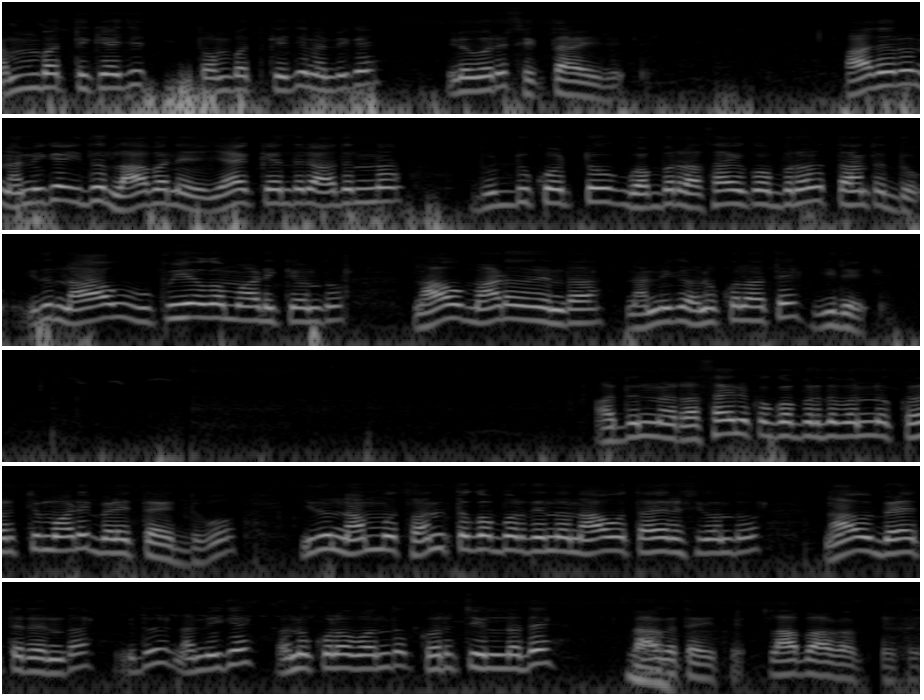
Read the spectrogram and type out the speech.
ಎಂಬತ್ತು ಕೆ ಜಿ ತೊಂಬತ್ತು ಕೆ ಜಿ ನಮಗೆ ಇಳುವರಿ ಸಿಗ್ತಾ ಇದೆ. ಆದರೂ ನಮಗೆ ಇದು ಲಾಭನೇ. ಯಾಕೆಂದರೆ ಅದನ್ನು ದುಡ್ಡು ಕೊಟ್ಟು ಗೊಬ್ಬರ, ರಾಸಾಯನಿಕ ಗೊಬ್ಬರ ತಾಂತದ್ದು. ಇದು ನಾವು ಉಪಯೋಗ ಮಾಡಿಕೊಂಡು ನಾವು ಮಾಡೋದ್ರಿಂದ ನಮಗೆ ಅನುಕೂಲತೆ ಇದೆ. ಅದನ್ನು ರಾಸಾಯನಿಕ ಗೊಬ್ಬರದವನ್ನು ಖರ್ಚು ಮಾಡಿ ಬೆಳೀತಾ ಇದ್ದವು ಇದು ನಮ್ಮ ಸ್ವಂತ ಗೊಬ್ಬರದಿಂದ ನಾವು ತಯಾರಿಸಿಕೊಂಡು ನಾವು ಬೆಳೀತಿರೋದ್ರಿಂದ ಇದು ನಮಗೆ ಅನುಕೂಲ ಒಂದು ಖರ್ಚು ಇಲ್ಲದೆ ಆಗತೈತೆ ಲಾಭ ಆಗತೈತೆ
